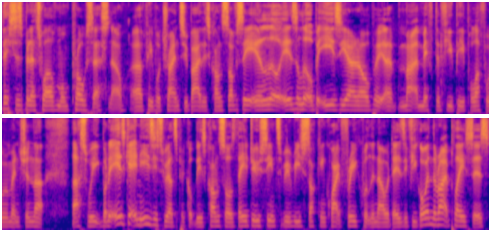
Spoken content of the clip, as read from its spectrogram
This has been a 12 month process now of people trying to buy these consoles. Obviously, it, is a little bit easier. I know I uh, might have miffed a few people off when we mentioned that last week, but it is getting easier to be able to pick up these consoles. They do seem to be restocking quite frequently nowadays. If you go in the right places,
